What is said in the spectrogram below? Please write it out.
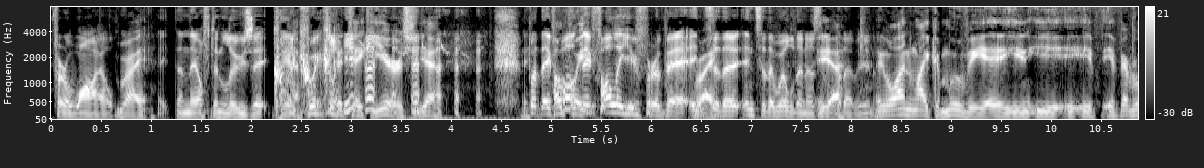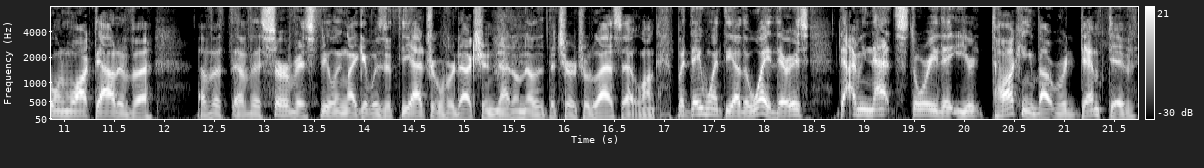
for a while, Right. Then they often lose it quite Yeah. quickly. Could take years. Yeah. but they fo- they follow you for a bit into Right. the into the wilderness or yeah. whatever. You know? Well, unlike a movie, uh, you, you, if if everyone walked out of a of a of a service feeling like it was a theatrical production. I don't know that the church would last that long. But they went the other way. There is, I mean, that story that you're talking about, redemptive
